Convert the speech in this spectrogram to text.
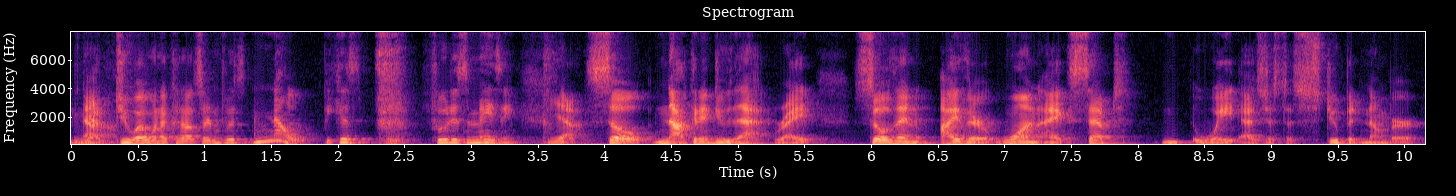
Now, Yeah. do I want to cut out certain foods? No, because pff, food is amazing. Yeah. So, not going to do that, right? So then either one, I accept weight as just a stupid number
